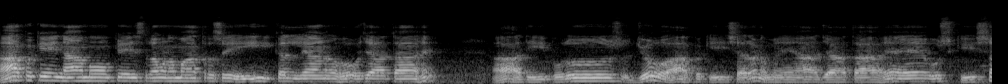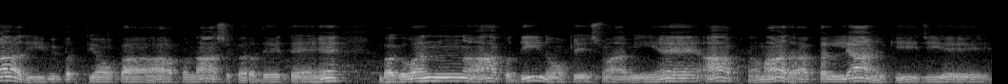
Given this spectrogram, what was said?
आपके नामों के श्रवण मात्र से ही कल्याण हो जाता है। आदि पुरुष जो आपकी शरण में आ जाता है, उसकी सारी विपत्तियों का आप नाश कर देते हैं। भगवान, आप दीनों के स्वामी हैं, आप हमारा कल्याण कीजिए।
